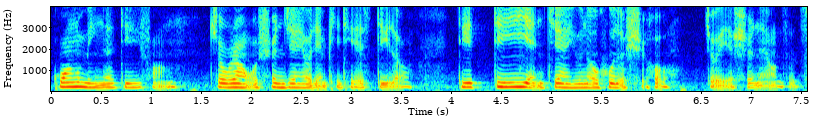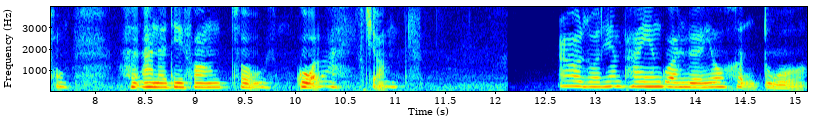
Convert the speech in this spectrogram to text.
光明的地方，就让我瞬间有点 PTSD 了。第第一眼见 UNOHO 的时候，就也是那样子，从很暗的地方走过来这样子。然后昨天攀岩馆人又很多，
